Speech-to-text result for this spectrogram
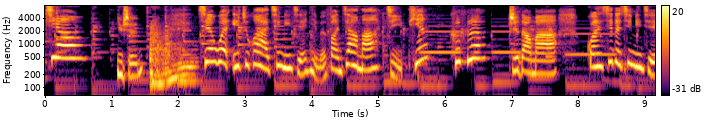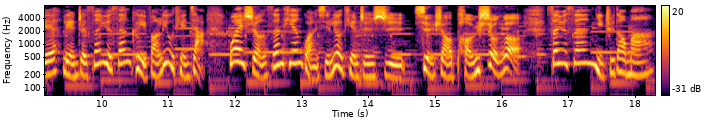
娇女神。先问一句话：清明节你们放假吗？几天？呵呵，知道吗？广西的清明节连着三月三可以放六天假，外省三天，广西六天，真是羡煞旁省啊！三月三你知道吗？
